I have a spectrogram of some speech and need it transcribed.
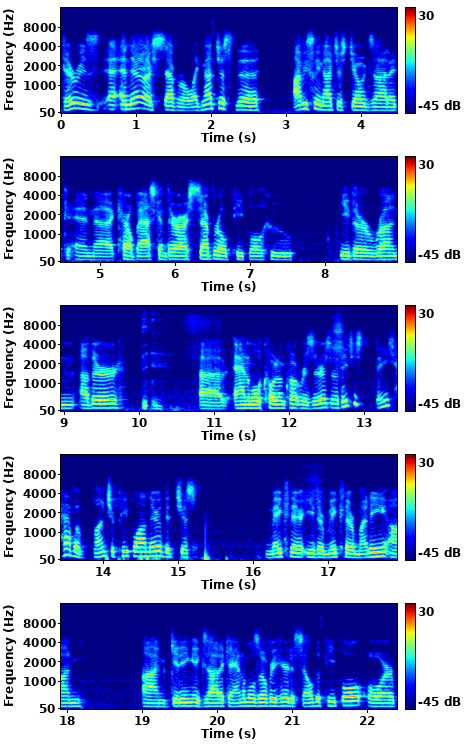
there is and there are several like not just the obviously not just Joe Exotic and uh, Carole Baskin. There are several people who either run other uh, animal quote unquote reserves or they just they have a bunch of people on there that just make their either make their money on on getting exotic animals over here to sell to people or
